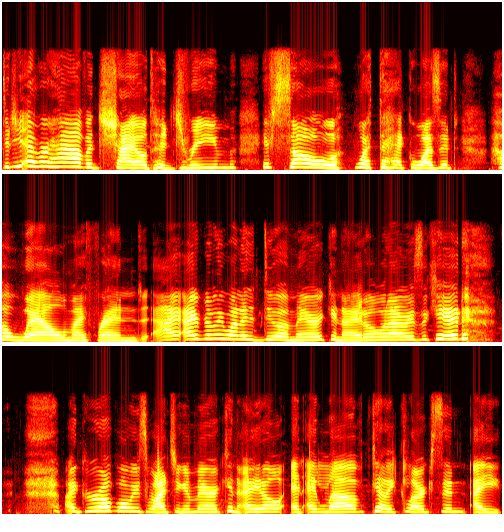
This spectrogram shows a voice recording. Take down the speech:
did you ever have a childhood dream? If so, what the heck was it? How well, my friend. I, I really wanted to do American Idol when I was a kid. I grew up always watching American Idol, and I loved Kelly Clarkson. I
